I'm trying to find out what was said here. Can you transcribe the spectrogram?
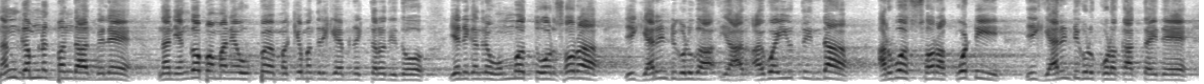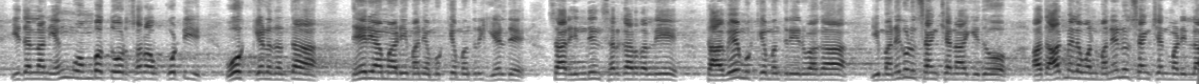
ನನ್ನ ಗಮನಕ್ಕೆ ಬಂದಾದಮೇಲೆ ನಾನು ಹೆಂಗಪ್ಪ ಮನೆ ಉಪ ಮುಖ್ಯಮಂತ್ರಿ ಗಮನಕ್ಕೆ ತರೋದಿದ್ದು ಏನಕ್ಕಂದರೆ ಒಂಬತ್ತುವರೆ ಸಾವಿರ ಈ ಗ್ಯಾರಂಟಿಗಳಿಗೂ ಐವತ್ತಿಂದ ಅರವತ್ತು ಸಾವಿರ ಕೋಟಿ ಈ ಗ್ಯಾರಂಟಿಗಳು ಕೊಡೋಕ್ಕಾಗ್ತಾ ಇದೆ. ಇದೆಲ್ಲ ನಾನು ಹೆಂಗೆ ಒಂಬತ್ತುವರೆ ಸಾವಿರ ಕೋಟಿ ಹೋಗಿ ಕೇಳೋದಂತ ಧೈರ್ಯ ಮಾಡಿ ಮನೆ ಮುಖ್ಯಮಂತ್ರಿಗೆ ಹೇಳಿದೆ. ಸರ್, ಹಿಂದಿನ ಸರ್ಕಾರದಲ್ಲಿ ತಾವೇ ಮುಖ್ಯಮಂತ್ರಿ ಇರುವಾಗ ಈ ಮನೆಗಳು ಸ್ಯಾಂಕ್ಷನ್ ಆಗಿದ್ದು, ಅದಾದಮೇಲೆ ಒಂದು ಮನೆಯೂ ಸ್ಯಾಂಕ್ಷನ್ ಮಾಡಿಲ್ಲ,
